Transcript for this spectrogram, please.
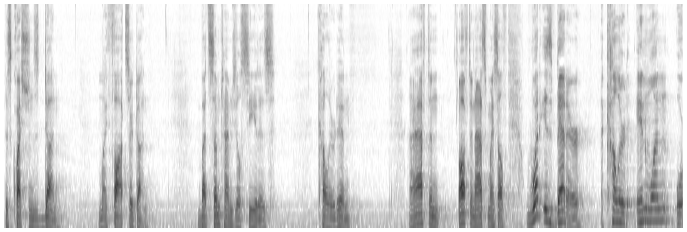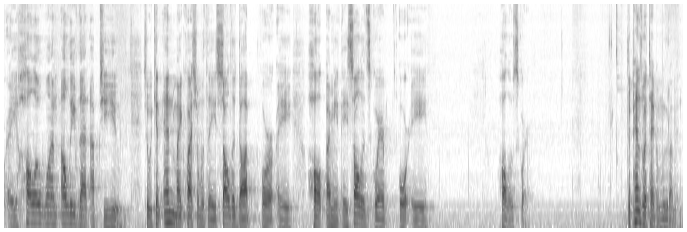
this question's done. My thoughts are done. But sometimes you'll see it as colored in. I often often ask myself, what is better, a colored in one or a hollow one? I'll leave that up to you. So we can end my question with a solid dot or a I mean a solid square or a hollow square. Depends what type of mood I'm in.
